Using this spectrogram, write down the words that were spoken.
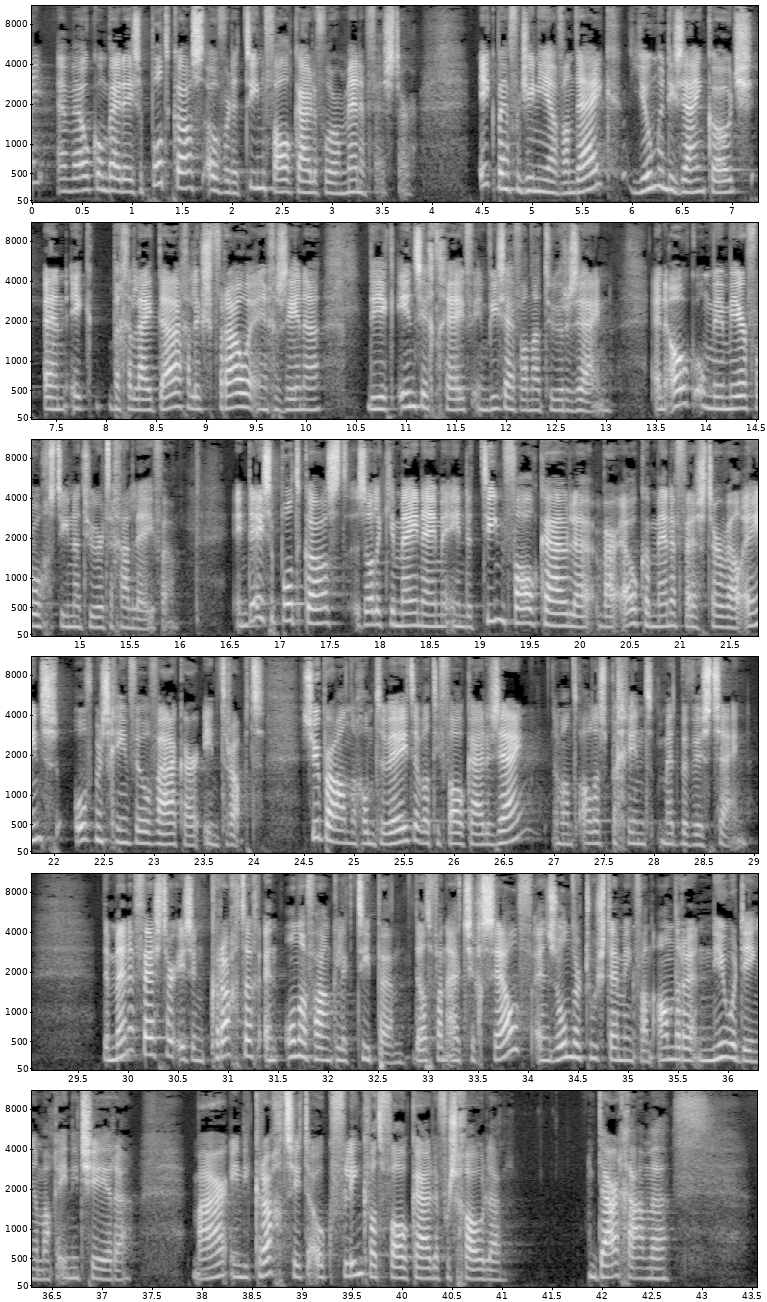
Hi en welkom bij deze podcast over de 10 valkuilen voor een manifester. Ik ben Virginia van Dijk, Human Design Coach en ik begeleid dagelijks vrouwen en gezinnen die ik inzicht geef in wie zij van nature zijn. En ook om weer meer volgens die natuur te gaan leven. In deze podcast zal ik je meenemen in de 10 valkuilen waar elke manifester wel eens of misschien veel vaker in trapt. Super handig om te weten wat die valkuilen zijn, want alles begint met bewustzijn. De manifester is een krachtig en onafhankelijk type dat vanuit zichzelf en zonder toestemming van anderen nieuwe dingen mag initiëren. Maar in die kracht zitten ook flink wat valkuilen verscholen. Daar gaan we.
